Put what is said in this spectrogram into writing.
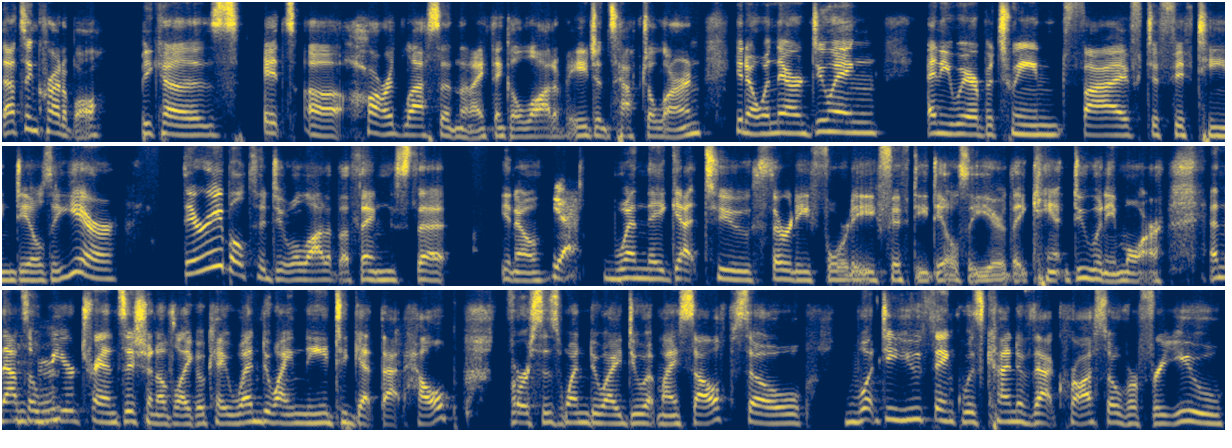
That's incredible because it's a hard lesson that I think a lot of agents have to learn. You know, when they're doing anywhere between five to 15 deals a year, they're able to do a lot of the things that you know yeah. when they get to 30 40 50 deals a year they can't do anymore. And that's mm-hmm. a weird transition of like okay when do i need to get that help versus when do i do it myself? So what do you think was kind of that crossover for you?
